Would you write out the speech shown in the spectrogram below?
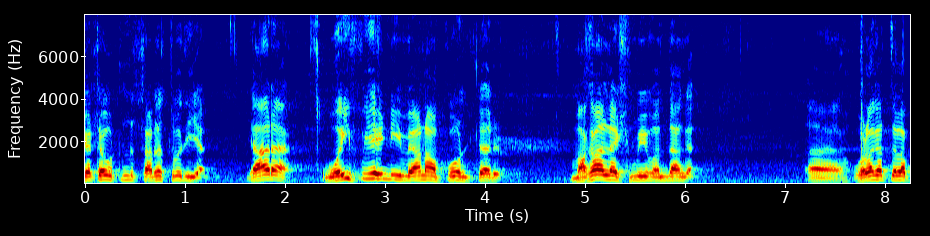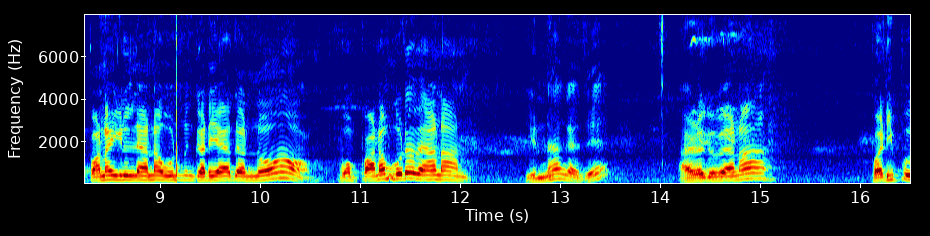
கெட் அவுட்னு சரஸ்வதியை. யாரா? ஒய்ஃபையே நீ வேணாம் போன்ட்டார். மகாலட்சுமி வந்தாங்க. உலகத்தில் பணம் இல்லைன்னா ஒன்றும் கிடையாதுன்னோ உன் பணம் கூட வேணாம். என்னங்க அது? அழகு வேணாம் படிப்பு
